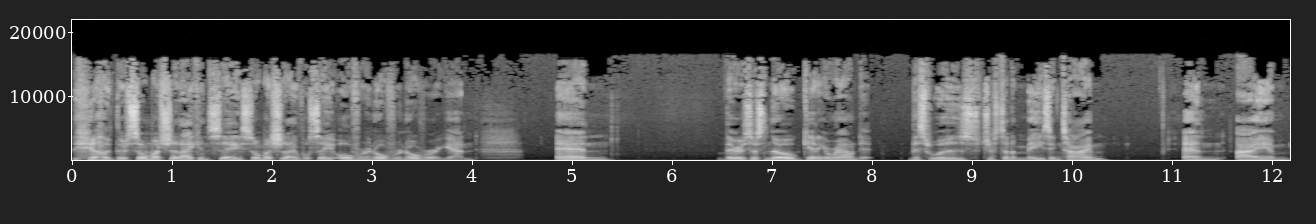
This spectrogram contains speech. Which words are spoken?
you know, there's so much that I can say, so much that I will say over and over and over again. And there's just no getting around it. This was just an amazing time and I am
